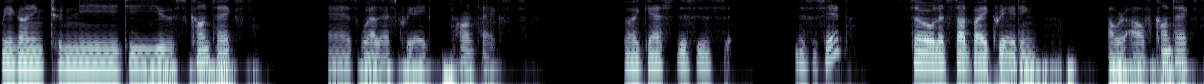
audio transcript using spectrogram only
We are going to need the use context as well as create context so I guess this is this is it. So let's start by creating our auth context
